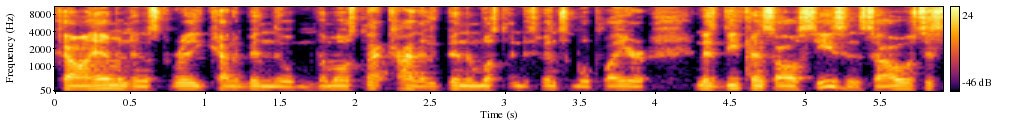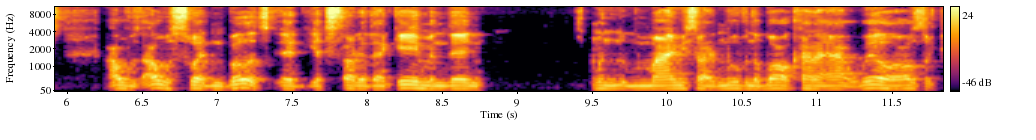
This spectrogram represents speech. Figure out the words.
Kyle Hamilton has really kind of been the, the most not kind of been the most indispensable player in this defense all season. So I was just I was I was sweating bullets at, at start of that game, and then when Miami started moving the ball kind of at will, I was like,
